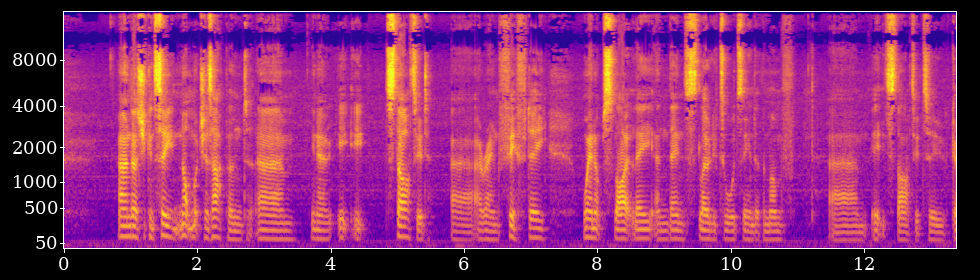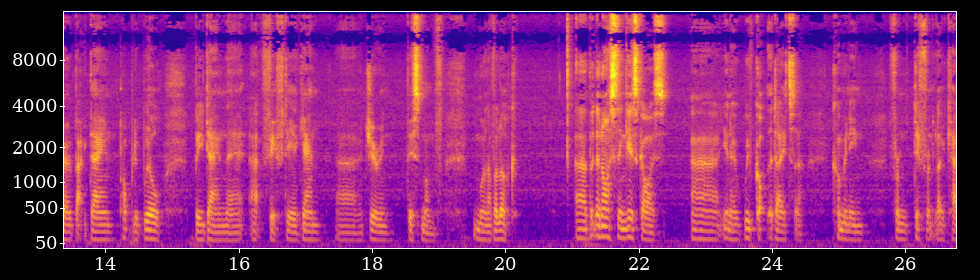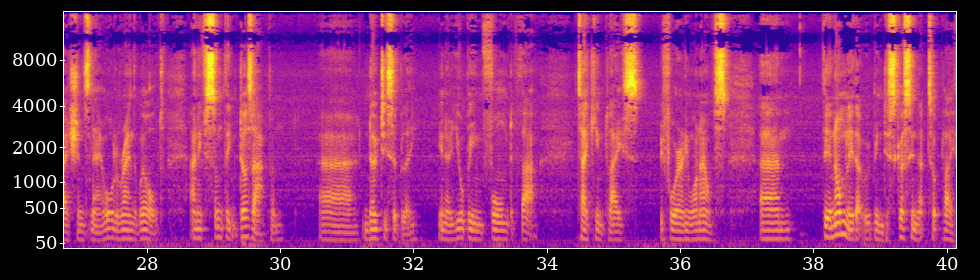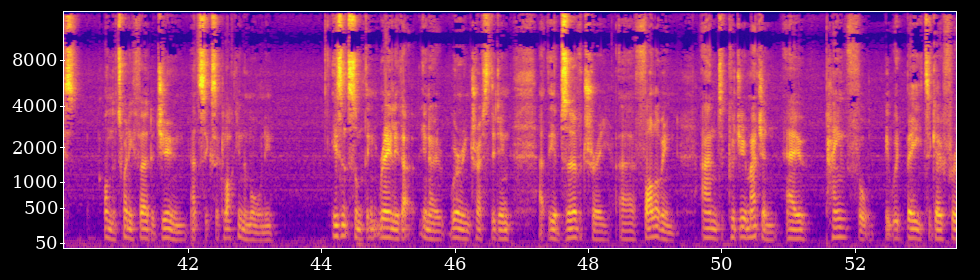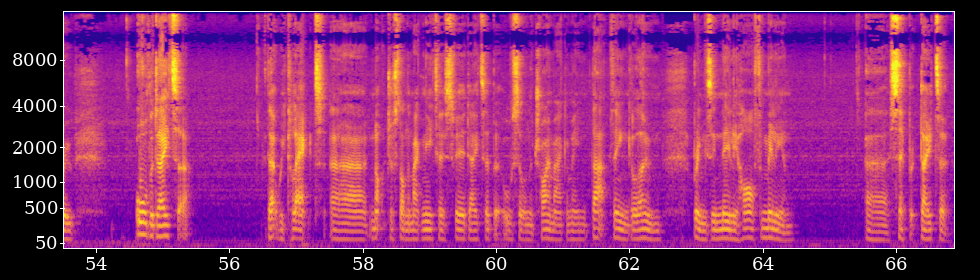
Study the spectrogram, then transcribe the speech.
And as you can see, not much has happened. Um, you know, it, it started uh, around 50, went up slightly, and then slowly towards the end of the month, um, it started to go back down. Probably will be down there at 50 again uh, during this month. We'll have a look. Uh, but the nice thing is, guys, uh, you know, we've got the data coming in from different locations now, all around the world. And if something does happen uh, noticeably, you know, you'll be informed of that taking place before anyone else. Um, the anomaly that we've been discussing that took place on the 23rd of June at six o'clock in the morning isn't something really that you know we're interested in at the observatory uh, following. And could you imagine how painful it would be to go through all the data that we collect, uh, not just on the magnetosphere data, but also on the TriMag. I mean, that thing alone brings in nearly half a million uh, separate data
